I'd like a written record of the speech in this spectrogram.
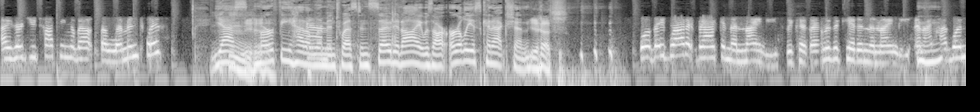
I heard you talking about the lemon twist. Yes, Yeah. Murphy had a And- lemon twist, and so did I. It was our earliest connection. Yes. Well, they brought it back in the 90s because I was a kid in the 90s and I had one,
